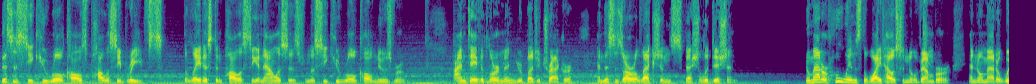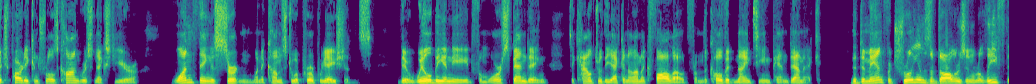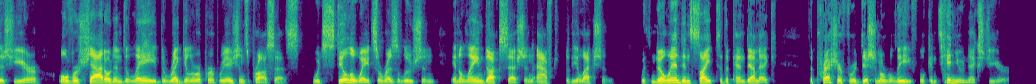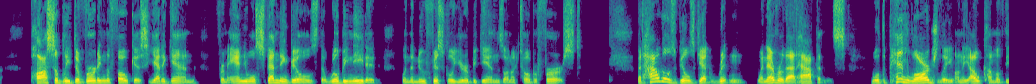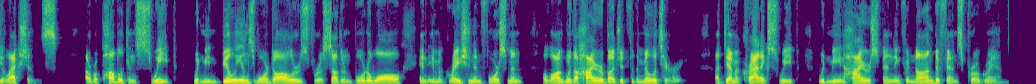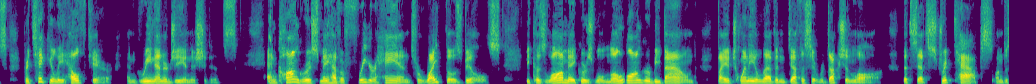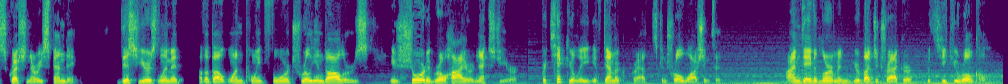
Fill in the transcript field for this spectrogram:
This is CQ Roll Call's Policy Briefs, the latest in policy analysis from the CQ Roll Call newsroom. I'm David Lerman, your budget tracker, and this is our elections special edition. No matter who wins the White House in November, and no matter which party controls Congress next year, one thing is certain when it comes to appropriations there will be a need for more spending to counter the economic fallout from the COVID 19 pandemic. The demand for trillions of dollars in relief this year overshadowed and delayed the regular appropriations process, which still awaits a resolution in a lame duck session after the election. With no end in sight to the pandemic, the pressure for additional relief will continue next year, possibly diverting the focus yet again from annual spending bills that will be needed when the new fiscal year begins on October 1st. But how those bills get written, whenever that happens, will depend largely on the outcome of the elections. A Republican sweep would mean billions more dollars for a southern border wall and immigration enforcement, along with a higher budget for the military. A Democratic sweep would mean higher spending for non defense programs, particularly healthcare and green energy initiatives. And Congress may have a freer hand to write those bills because lawmakers will no longer be bound by a 2011 deficit reduction law that sets strict caps on discretionary spending. This year's limit of about $1.4 trillion is sure to grow higher next year, particularly if Democrats control Washington. I'm David Lerman, your budget tracker with CQ Roll Call.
